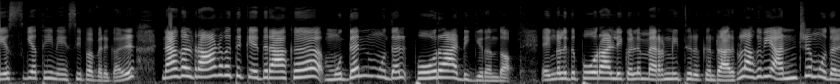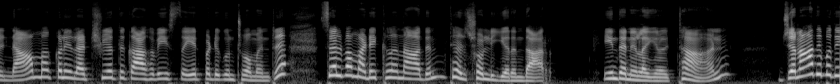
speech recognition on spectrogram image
தேசியத்தை நேசிப்பவர்கள். நாங்கள் இராணுவத்துக்கு எதிராக முதன் முதல் போராடி இருந்தோம். எங்களது போராளிகளும் கொண்டிருக்கின்றார்கள். ஆகவே அன்று முதல் நாம் மக்களின் லட்சியத்துக்காகவே செயற்படுகின்றோம் என்று செல்வம் அடைக்கலநாதன் சொல்லியிருந்தார். இந்த நிலையில்தான் ஜனாதிபதி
